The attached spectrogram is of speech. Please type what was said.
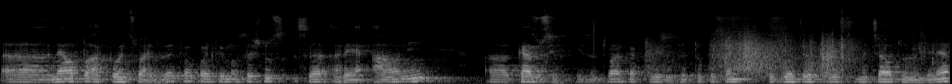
а, няма PowerPoint слайдове, това, което има всъщност са реални а, казуси. И затова, както виждате, тук съм подготвил в началото на деня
